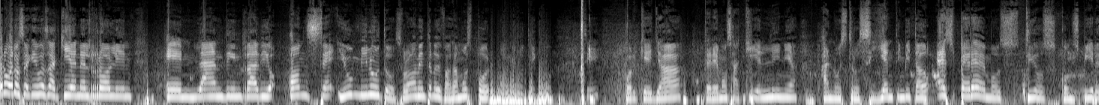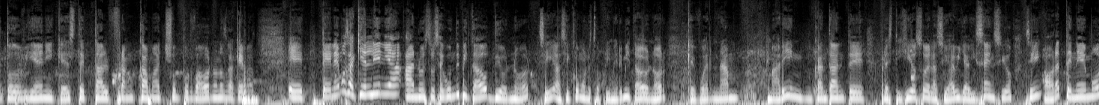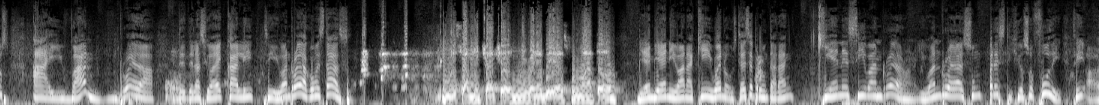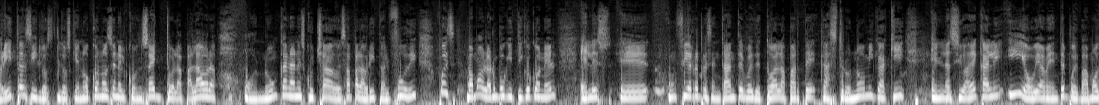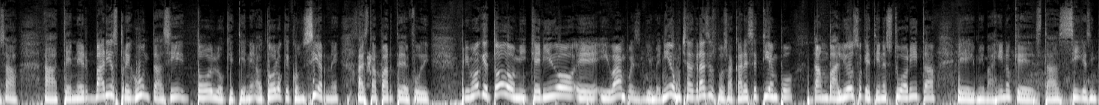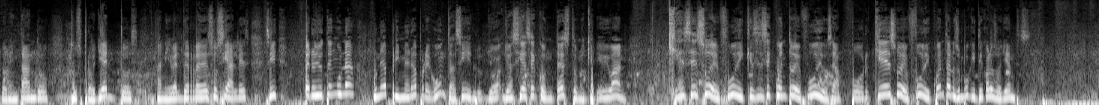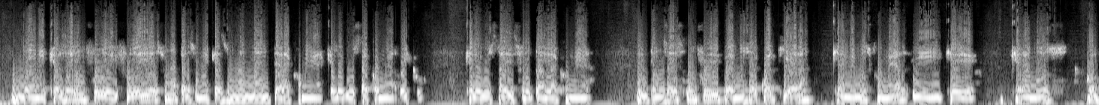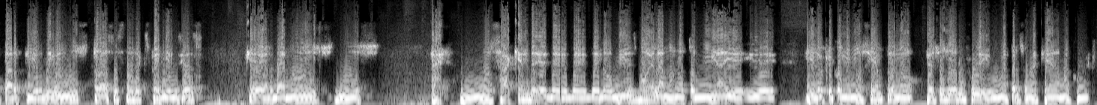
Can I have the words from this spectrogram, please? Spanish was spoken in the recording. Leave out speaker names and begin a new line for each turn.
Pero bueno, seguimos aquí en el Rolling en Landing Radio 11 y un minuto. Solamente nos pasamos por un minutico, ¿sí? Porque ya tenemos aquí en línea a nuestro siguiente invitado. Esperemos, Dios, conspire todo bien y que este tal Frank Camacho, por favor, no nos saque más. Eh, tenemos aquí en línea a nuestro segundo invitado de honor, ¿sí? Así como nuestro primer invitado de honor, que fue Hernán Marín, un cantante prestigioso de la ciudad de Villavicencio, ¿sí? Ahora tenemos a Iván Rueda, desde la ciudad de Cali. Sí, Iván Rueda, ¿cómo estás?
¿Cómo están muchachos? Muy buenos días, ¿cómo va todo?
Bien, bien, Iván, aquí. Bueno, ustedes se preguntarán ¿Quién es Iván Rueda? Hermano? Iván Rueda es un prestigioso foodie. ¿sí? Ahorita, si los, los, que no conocen el concepto, la palabra, o nunca la han escuchado, esa palabrita, el foodie, pues vamos a hablar un poquitico con él. Él es eh, un fiel representante pues, de toda la parte gastronómica aquí en la ciudad de Cali y obviamente pues vamos a, a tener varias preguntas, ¿sí? todo lo que tiene, todo lo que concierne a esta parte del foodie. Primero que todo, mi querido eh, Iván, pues bienvenido, muchas gracias por sacar ese tiempo tan valioso que tienes tú ahorita. Eh, me imagino que estás, sigues implementando tus proyectos a nivel de redes sociales, ¿sí? Pero yo tengo una, una primera pregunta, sí, yo, yo hacía ese contexto, mi querido Iván. ¿Qué es eso de foodie? ¿Qué es ese cuento de foodie? O sea, ¿por qué eso de foodie? Cuéntanos un poquitico a los oyentes.
Bueno, ¿qué es ser un foodie? Foodie es una persona que es un amante a la comida, que le gusta comer rico, que le gusta disfrutar la comida. Entonces, un foodie podemos ser cualquiera que amemos comer y que queramos compartir, digamos, todas estas experiencias que de verdad nos, nos, nos saquen de, de, de, lo mismo, de la monotonía y, de, y de lo que comemos siempre. No, eso es ser un foodie, una persona que ama comer.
